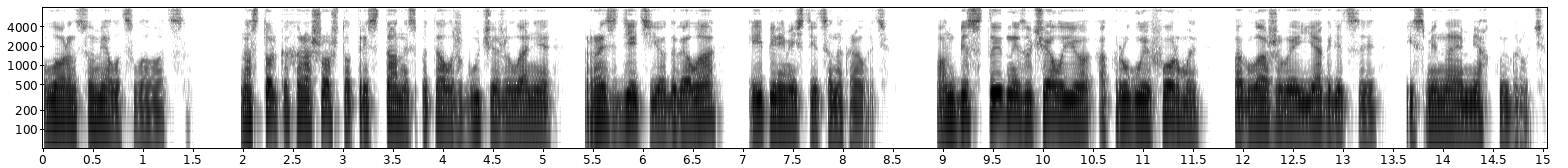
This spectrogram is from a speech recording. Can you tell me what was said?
Лоренс умела целоваться. Настолько хорошо, что Тристан испытал жгучее желание раздеть ее догола и переместиться на кровать. Он бесстыдно изучал ее округлые формы, поглаживая ягодицы и сминая мягкую грудь.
